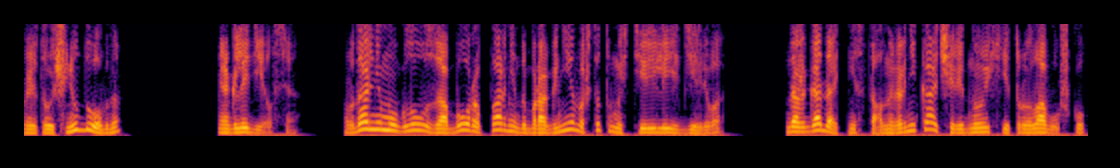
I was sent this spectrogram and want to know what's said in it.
«Это очень удобно». Огляделся. В дальнем углу у забора парни Доброгнева что-то мастерили из дерева. Даже гадать не стал, наверняка очередную хитрую ловушку.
